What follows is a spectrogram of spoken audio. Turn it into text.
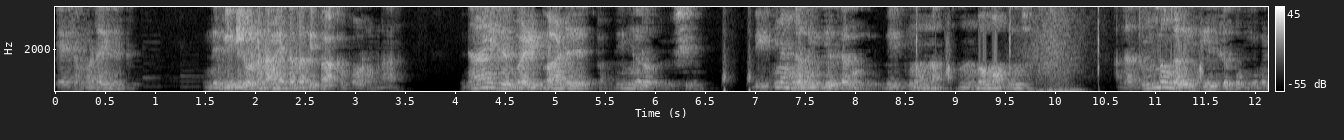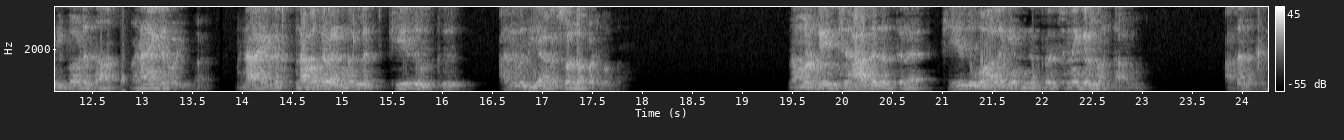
பேசப்பட இருக்கு. இந்த வீடியோல நம்ம எதை பத்தி பார்க்க போறோம்னா விநாயகர் வழிபாடு அப்படிங்கிற ஒரு விஷயம். விக்னங்களை தீர்க்கக்கூடிய விக்னம்னா துன்பம் அப்படின்னு சொல்லுவாங்க அந்த துன்பங்களை தீர்க்கக்கூடிய வழிபாடு தான் விநாயகர் வழிபாடு. விநாயகர் நவகிரகங்கள்ல கேதுவுக்கு அதிபதியாக சொல்லப்படுபவர். நம்மளுடைய ஜாதகத்துல கேதுவால் எந்த பிரச்சனைகள் வந்தாலும் அதற்கு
